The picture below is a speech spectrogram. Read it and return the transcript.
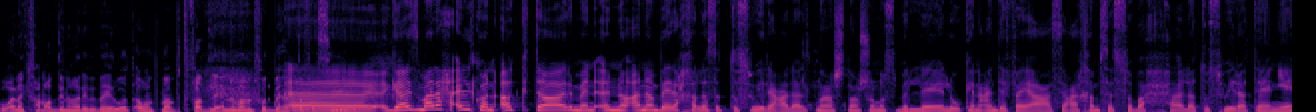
وأنا كيف عم أقضي نهاري ببيروت؟ أو أنت ما بتفضلي إنه ما بنفوت بهالتفاصيل؟ guys ما رح لكم أكثر من إنه أنا امبارح خلصت تصويري على 12 12 ونص بالليل وكان عندي فايقة على الساعة 5 الصبح لتصويرة تانية.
